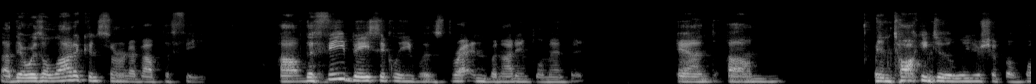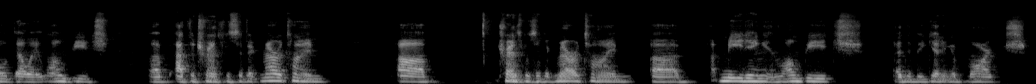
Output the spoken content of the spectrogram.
Uh, there was a lot of concern about the fee. Uh, the fee basically was threatened but not implemented. And um, in talking to the leadership of both LA Long Beach uh, at the Trans-Pacific Maritime uh, Trans-Pacific Maritime uh, meeting in Long Beach at the beginning of March,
